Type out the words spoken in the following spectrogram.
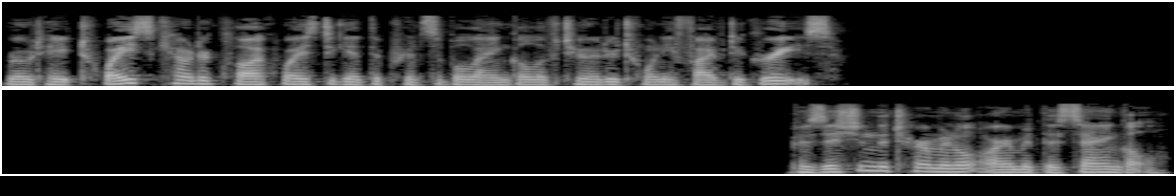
Rotate twice counterclockwise to get the principal angle of 225 degrees. Position the terminal arm at this angle.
